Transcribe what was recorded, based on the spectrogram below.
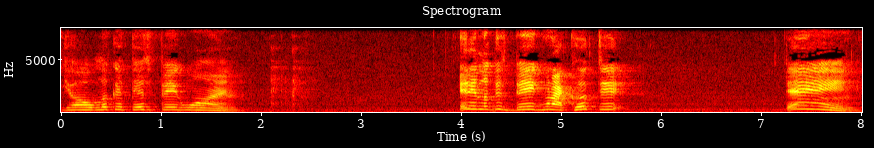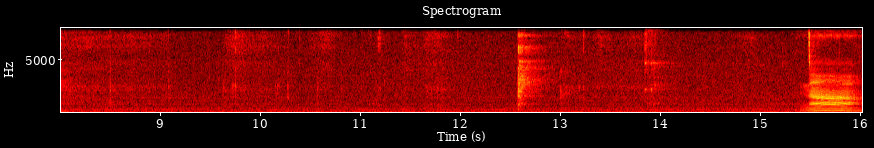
Yo, look at this big one. It didn't look this big when I cooked it. Dang. Nah.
